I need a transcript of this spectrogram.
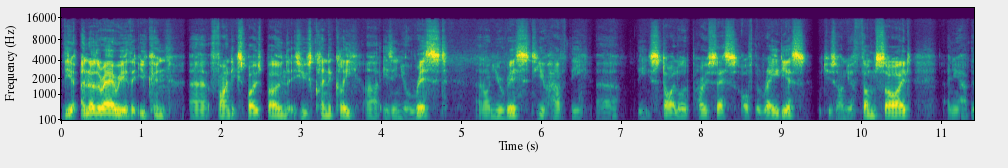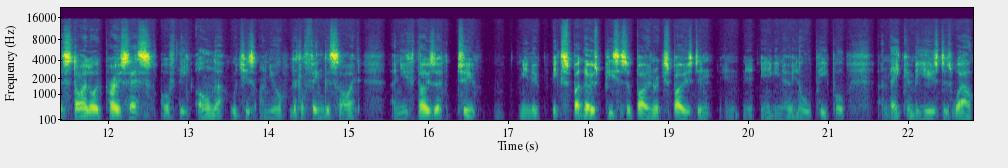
the, another area that you can uh, find exposed bone that is used clinically uh, is in your wrist, and on your wrist you have the uh, the styloid process of the radius, which is on your thumb side, and you have the styloid process of the ulna, which is on your little finger side, and you, those are two you know expo- those pieces of bone are exposed in, in, in, you know in all people and they can be used as well.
